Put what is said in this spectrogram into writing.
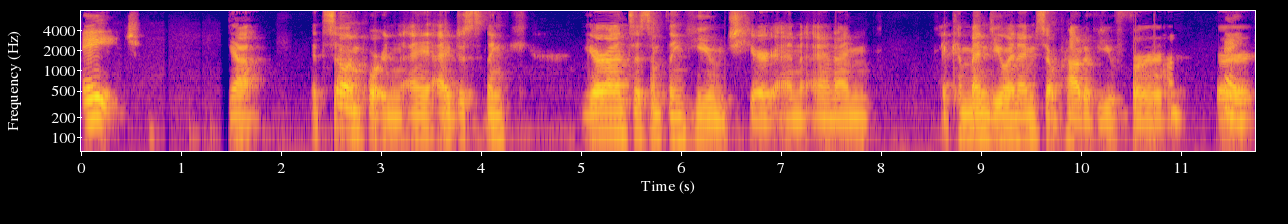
age. Yeah. It's so important. I i just think you're onto something huge here and and i'm i commend you and i'm so proud of you for for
